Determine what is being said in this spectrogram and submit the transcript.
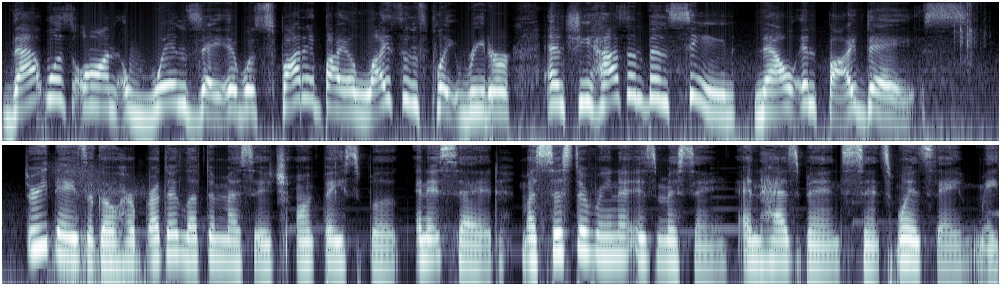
That was on Wednesday. It was spotted by a license plate reader, and she hasn't been seen now in five days. Three days ago, her brother left a message on Facebook and it said, My sister Rena is missing and has been since Wednesday, May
